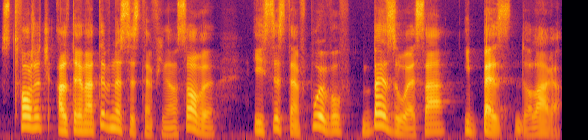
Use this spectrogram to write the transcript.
Stworzyć alternatywny system finansowy i system wpływów bez USA i bez dolara.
